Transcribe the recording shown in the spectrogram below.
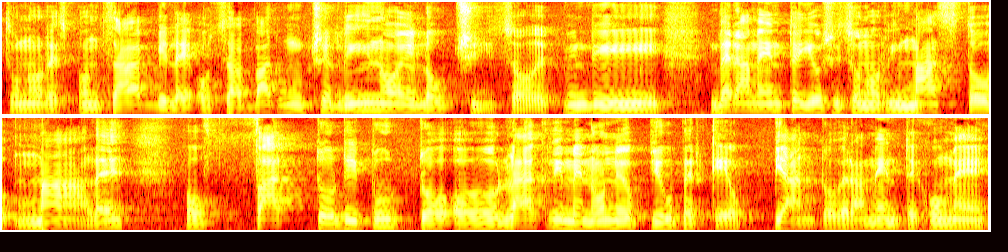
sono responsabile, ho salvato un uccellino e l'ho ucciso e quindi veramente io ci sono rimasto male, ho fatto di tutto, ho lacrime non ne ho più perché ho pianto veramente come,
